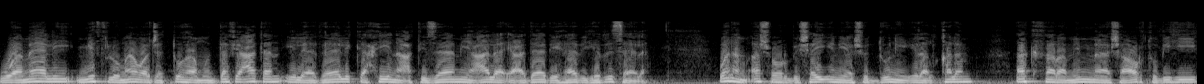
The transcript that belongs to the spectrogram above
وما لي مثل ما وجدتها مندفعة إلى ذلك حين اعتزامي على إعداد هذه الرسالة، ولم أشعر بشيء يشدني إلى القلم أكثر مما شعرت به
